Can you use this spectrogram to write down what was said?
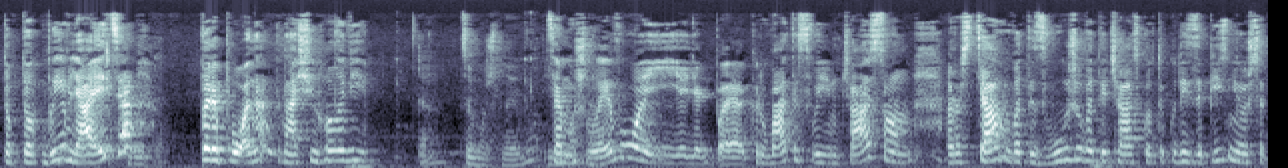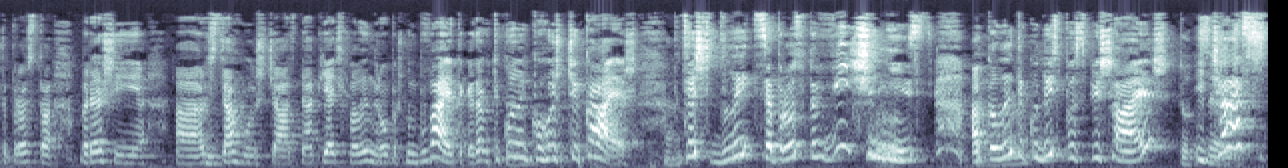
Тобто, виявляється, перепона в нашій голові. Це можливо. І- Це можливо, і якби керувати своїм часом, розтягувати, звужувати час. Коли ти кудись запізнюєшся, ти просто береш і а, розтягуєш час. Да? 5 хвилин робиш. Ну буває таке, так? Ти коли когось чекаєш, Так. це ж длиться просто вічність. А коли ти кудись поспішаєш, То і це- час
